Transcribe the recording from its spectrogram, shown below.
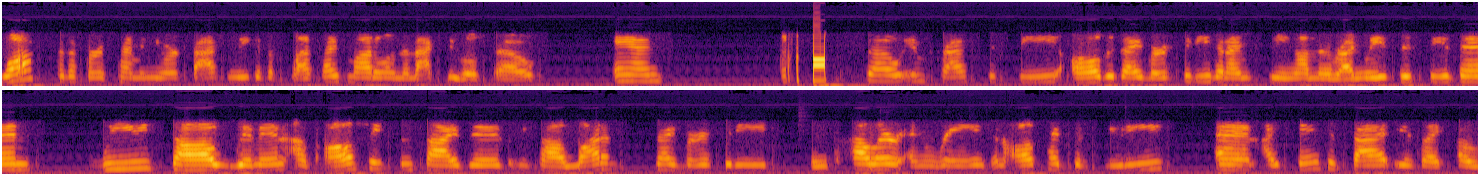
walked for the first time in New York Fashion Week as a plus size model in the MacDougal show, and so impressed to see all the diversity that I'm seeing on the runways this season. We saw women of all shapes and sizes. We saw a lot of diversity in color and range and all types of beauty. And I think that that is like a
